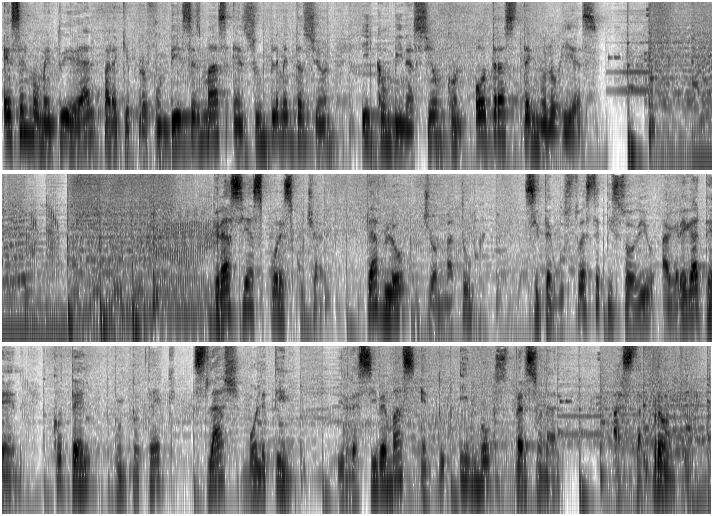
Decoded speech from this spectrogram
es el momento ideal para que profundices más en su implementación y combinación con otras tecnologías. Gracias por escuchar. Te habló John Matuk. Si te gustó este episodio, agrégate en cotel.tech slash boletín y recibe más en tu inbox personal. Hasta pronto.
